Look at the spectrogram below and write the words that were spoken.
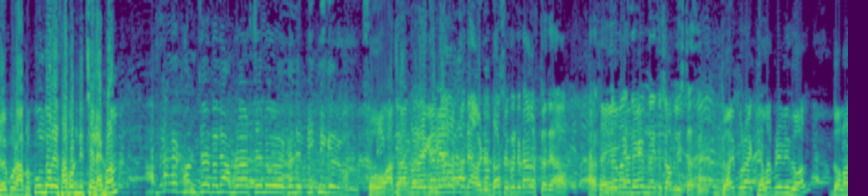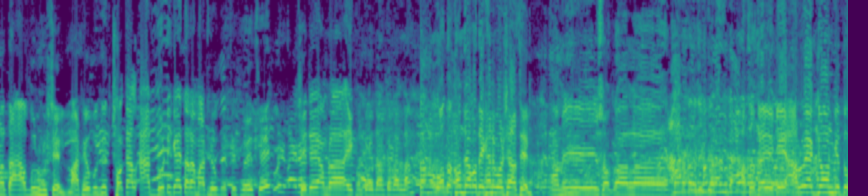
জয়পুর আপনি কোন দলের সাপোর্ট নিচ্ছেন এখন? এখন যে দলে আমরা এখানে পিকনিকের ও। আচ্ছা আপনারা এখানে কাগজটা দাও এটা দর্শকের একটু কাগজটা দাও। আচ্ছা, সব লিস্ট আছে। জয়পুরা খেলাপ্রেমী দল দলনেতা আব্দুল হোসেন। মাঠে উপস্থিত সকাল আট ঘটিকায় তারা মাঠে উপস্থিত হয়েছে। সেটাই আমরা এখান থেকে জানতে পারলাম। কতক্ষণ যাবত এখানে বসে আছেন? আমি সকাল আচ্ছা যাই হোক, আরও একজন কিন্তু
